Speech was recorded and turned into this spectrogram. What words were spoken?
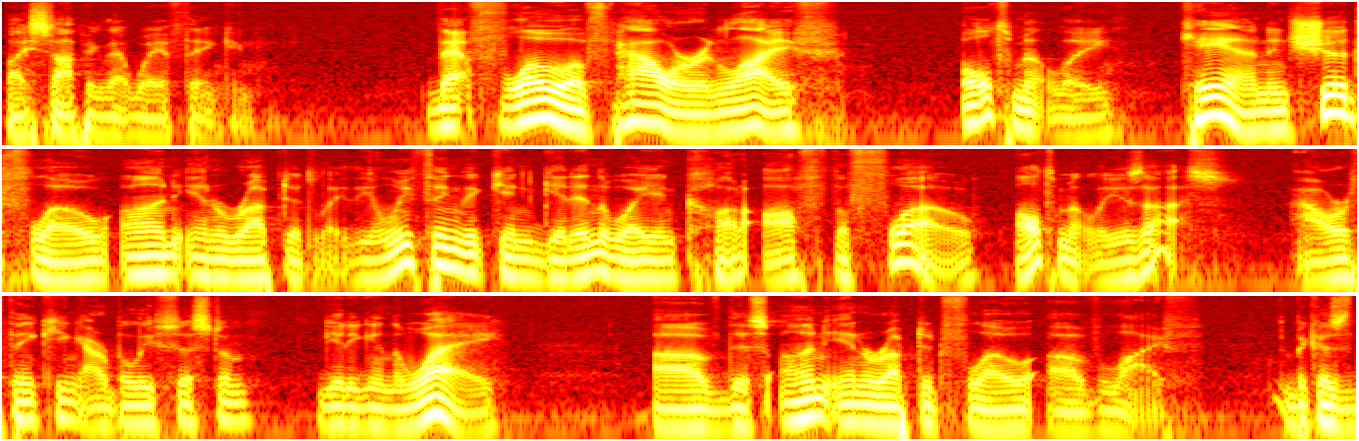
by stopping that way of thinking that flow of power in life ultimately can and should flow uninterruptedly. The only thing that can get in the way and cut off the flow ultimately is us, our thinking, our belief system getting in the way of this uninterrupted flow of life. Because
